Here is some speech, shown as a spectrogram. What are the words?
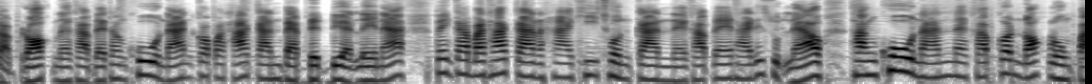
กับร็อกนะครับและทั้งคู่นั้นก็ปะทะกันแบบเดือดๆเลยนะ เป็นการปะทะกันฮาคิชนกันนะครับในท้ายที่สุดแล้วทั้งคู่นั้นนะครับก็น็อกลงไป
